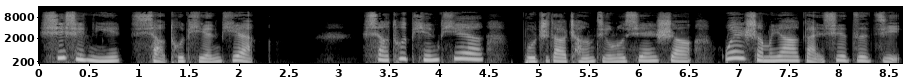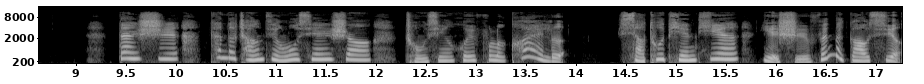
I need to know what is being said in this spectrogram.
谢谢你，小兔甜甜。”小兔甜甜不知道长颈鹿先生为什么要感谢自己，但是看到长颈鹿先生重新恢复了快乐，小兔甜甜也十分的高兴。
